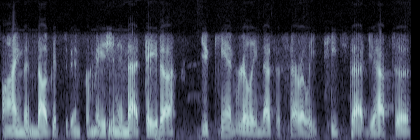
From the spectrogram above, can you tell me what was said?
find the nuggets of information in that data. You can't really necessarily teach that. You have to.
